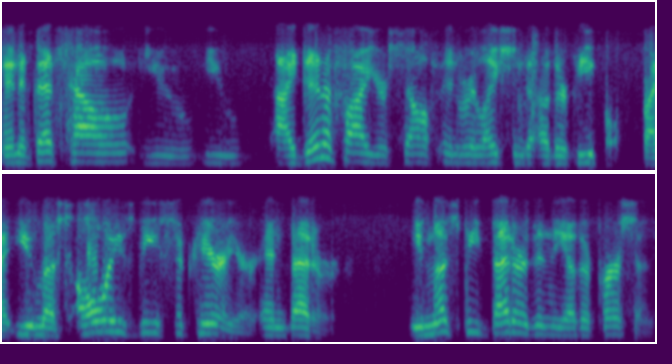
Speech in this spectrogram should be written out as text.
and if that's how you you identify yourself in relation to other people, right? You must always be superior and better. You must be better than the other person.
